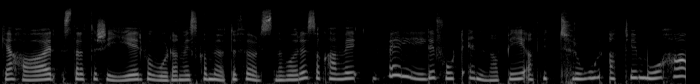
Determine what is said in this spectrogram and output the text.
ikke har strategier for hvordan vi skal møte følelsene våre, så kan vi veldig fort ende opp i at vi tror at vi må ha.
